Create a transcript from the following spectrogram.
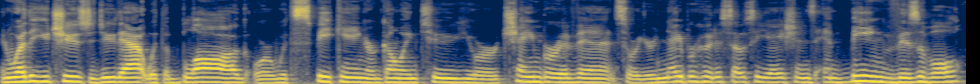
And whether you choose to do that with a blog or with speaking or going to your chamber events or your neighborhood associations and being visible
